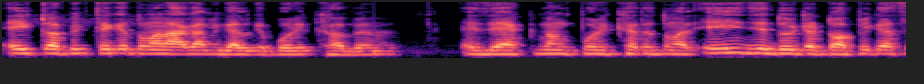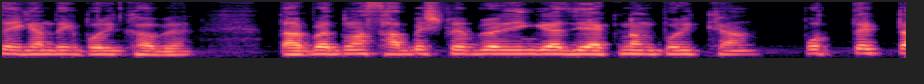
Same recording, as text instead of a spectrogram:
এই টপিক থেকে তোমার আগামীকালকে পরীক্ষা হবে। এই যে এক নং পরীক্ষাতে তোমার এই যে দুইটা টপিক আছে, এখান থেকে পরীক্ষা হবে। তারপরে তোমার ছাব্বিশ ফেব্রুয়ারি ইংরাজি এক নং পরীক্ষা। প্রত্যেকটা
